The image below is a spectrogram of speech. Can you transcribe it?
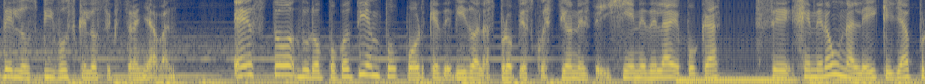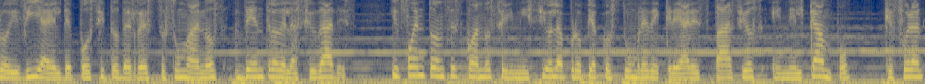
de los vivos que los extrañaban. Esto duró poco tiempo porque debido a las propias cuestiones de higiene de la época, se generó una ley que ya prohibía el depósito de restos humanos dentro de las ciudades. Y fue entonces cuando se inició la propia costumbre de crear espacios en el campo que fueran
